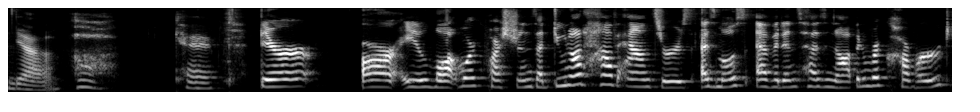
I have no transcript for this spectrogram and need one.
Yeah. okay. There are a lot more questions that do not have answers as most evidence has not been recovered.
